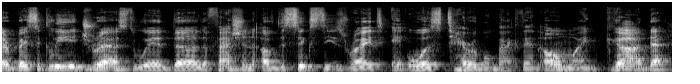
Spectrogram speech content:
They're basically dressed with the, fashion of the 60s, right? It was terrible back then. Oh my god, that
